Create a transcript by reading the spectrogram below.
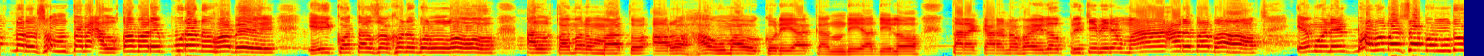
আপনার সন্তান আলকমারে পুরানো হবে। এই কথা যখন বলল, আলকমার মা তো আরও হাউমাউ করিয়া কান্দিয়া দিল। তার কারণ হইল পৃথিবীর মা আর বাবা এমন এক ভালোবাসা বন্ধু।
